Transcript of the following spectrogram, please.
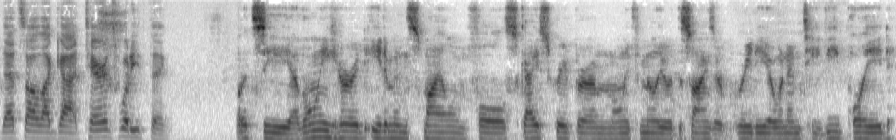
that's all I got. Terrence, what do you think? Let's see. I've only heard Eat Smile and full. Skyscraper. I'm only familiar with the songs that radio and MTV played,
